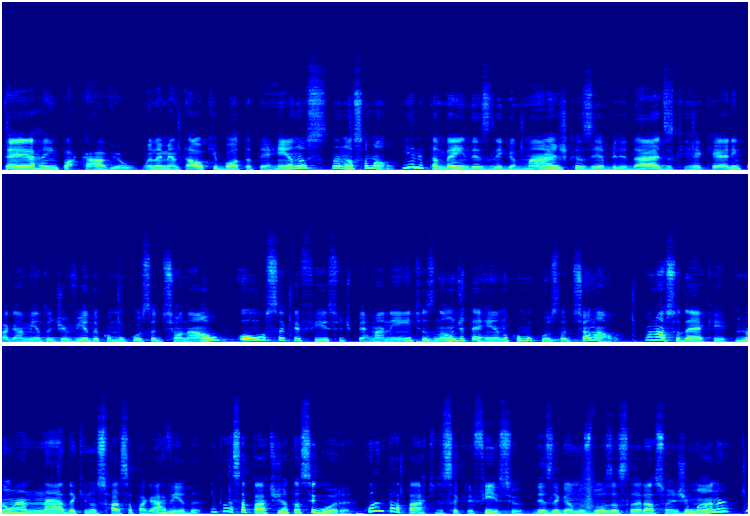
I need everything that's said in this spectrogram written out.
Terra Implacável, um elemental que bota terrenos na nossa mão. E ele também desliga mágicas e habilidades que requerem pagamento de vida como custo adicional ou sacrifício de permanentes não de terreno como custo adicional. No nosso deck, não há nada que nos faça pagar vida, então essa parte já está segura. Quanto à parte de sacrifício, desligamos duas acelerações de mana, que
